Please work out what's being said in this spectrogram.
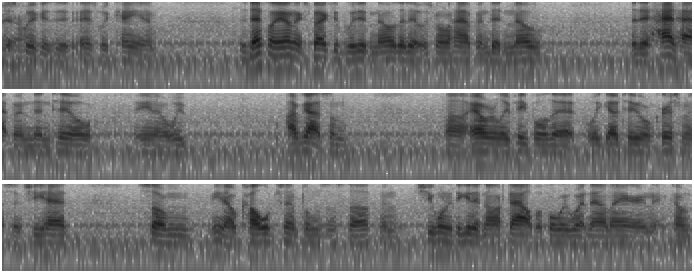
as quick as it, as we can. It's definitely unexpected. We didn't know that it was going to happen. Didn't know that it had happened until, you know, we. I've got some uh, elderly people that we go to on Christmas, and she had some, you know, cold symptoms and stuff, and she wanted to get it knocked out before we went down there, and it come.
